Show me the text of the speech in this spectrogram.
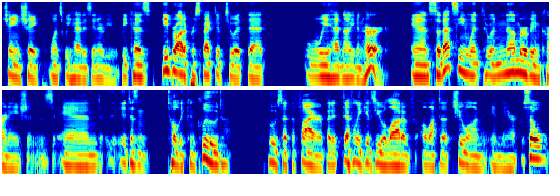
changed shape once we had his interview because he brought a perspective to it that we had not even heard. And so that scene went through a number of incarnations and it doesn't totally conclude who set the fire, but it definitely gives you a lot of a lot to chew on in there. So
